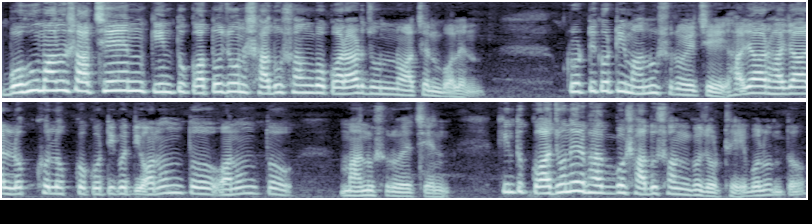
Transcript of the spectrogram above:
বহু মানুষ আছেন, কিন্তু কতজন সাধুসঙ্গ করার জন্য আছেন বলেন। কোটি কোটি মানুষ রয়েছে, হাজার হাজার লক্ষ লক্ষ কোটি কোটি অনন্ত অনন্ত মানুষ রয়েছেন। কিন্তু কজনের ভাগ্য সাধুসঙ্গ জোটে বলুন তো?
